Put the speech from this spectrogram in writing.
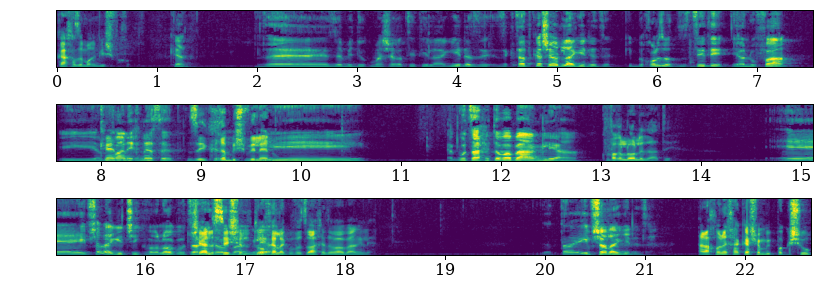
ככה זה מרגיש לפחות. כן. זה, זה בדיוק מה שרציתי להגיד, אז זה, זה קצת קשה עוד להגיד את זה, כי בכל זאת, זה סיטי, היא אלופה, היא אלופה כן, נכנסת. זה יקרה בשבילנו, היא הקבוצה הכי טובה באנגליה. כבר לא לדעתי. אה, אי אפשר להגיד שהיא כבר לא הקבוצה הכי טובה צ'לסי באנגליה. של טוחל הקבוצה הכי טובה באנגליה. אתה- אי אפשר להגיד את זה. אנחנו נחכה שהם ייפגשו,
